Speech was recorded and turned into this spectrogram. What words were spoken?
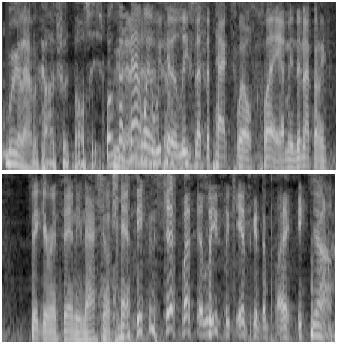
We're gonna have a college football season. Well, because that way we could at least let the Pac-12 play. I mean, they're not to figure into any national championship, but at least the kids get to play. Yeah.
